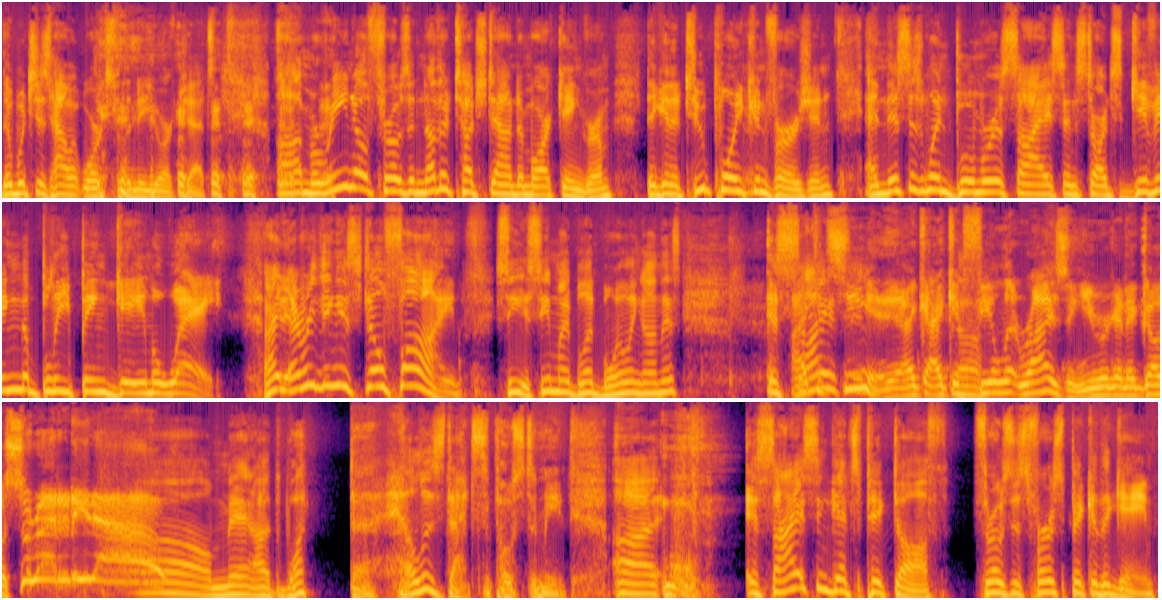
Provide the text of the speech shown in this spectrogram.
which is how it works for the New York Jets. Uh, Marino throws another touchdown to Mark Ingram. They get a two point conversion. And this is when Boomer Esiason starts giving the bleeping game away. All right, everything is still fine. See, you see my blood boiling on this? I can see it. I, I can uh, feel it rising. You were going to go Serenity now. Oh man, uh, what the hell is that supposed to mean? Uh, Esiason gets picked off, throws his first pick of the game.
